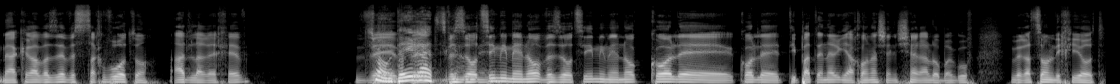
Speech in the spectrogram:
מהקרב הזה וסחבו אותו עד לרכב. ו- תשמע, הוא די ו- רץ וזה גם. הוציא ממנו, וזה הוציא ממנו כל, אה, כל אה, טיפת אנרגיה האחרונה שנשארה לו בגוף, ורצון לחיות.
